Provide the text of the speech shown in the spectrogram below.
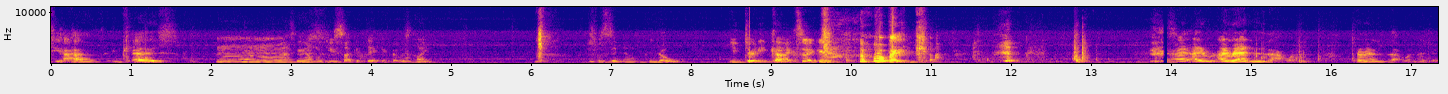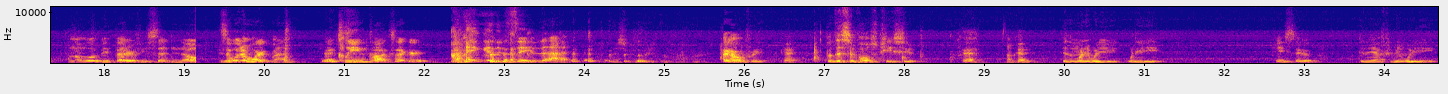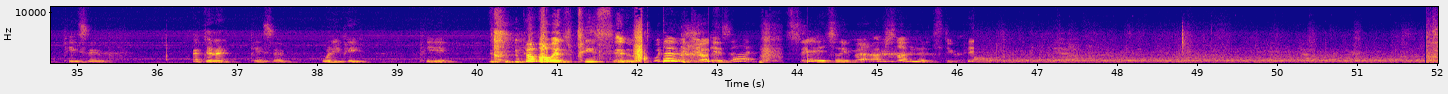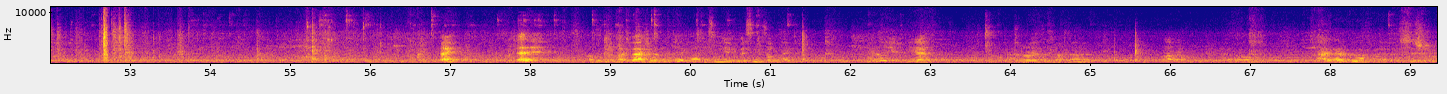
Yeah, I guess. Mmm, I'm asking him, would you suck a dick if it was clean? To say no. No. You dirty cocksucker. oh my god. I, I, I ran into that one. I ran into that one, I did. no, it would be better if you said no. Because it wouldn't work, man. A clean cocksucker? I ain't gonna say that. I got one for you. Okay. But this involves pea soup. Okay? Okay. In the morning, what do you eat? What do you eat? Pea soup? In the afternoon, what do you eat? Pea soup? At dinner, Pea soup? what do you pee? Pee? no, it's pea soup. What type of joke is that? Seriously, man, I'm just laughing at it, stupid. Hey, hey, I was looking at my bag the other day, man. Missing something. Really? Yeah. I don't know anything about that. I don't know. I gotta go. My sister.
